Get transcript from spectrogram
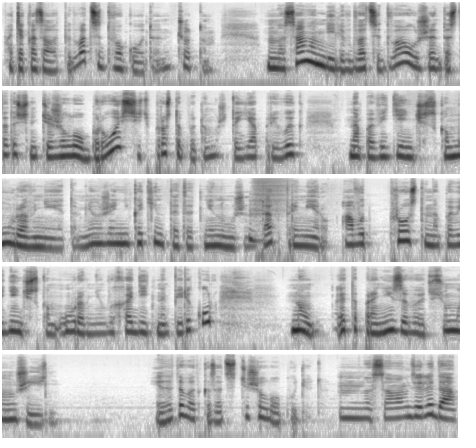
хотя казалось бы 22 года, ну что там, но на самом деле в 22 уже достаточно тяжело бросить, просто потому что я привык на поведенческом уровне это. Мне уже никотин-то этот не нужен, да, к примеру. А вот просто на поведенческом уровне выходить на перекур, ну, это пронизывает всю мою жизнь. И от этого отказаться тяжело будет. На самом деле, да.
